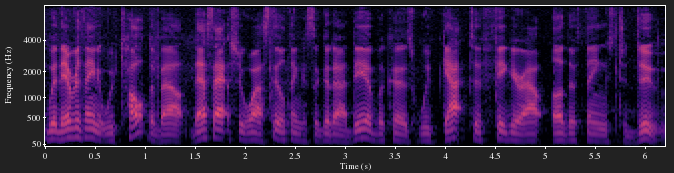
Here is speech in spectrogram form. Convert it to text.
with everything that we've talked about, that's actually why I still think it's a good idea because we've got to figure out other things to do.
